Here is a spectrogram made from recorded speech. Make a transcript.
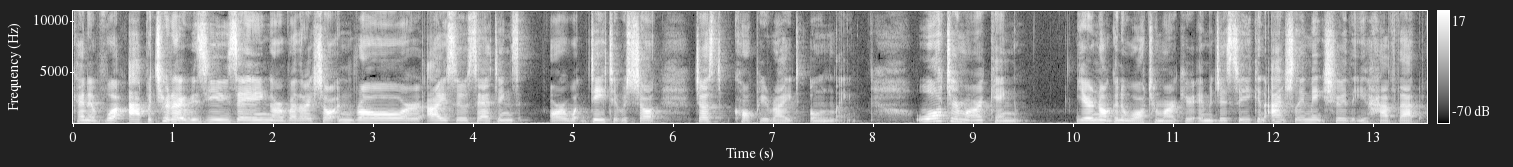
kind of what aperture I was using or whether I shot in raw or ISO settings or what date it was shot just copyright only watermarking you're not going to watermark your images. So you can actually make sure that you have that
